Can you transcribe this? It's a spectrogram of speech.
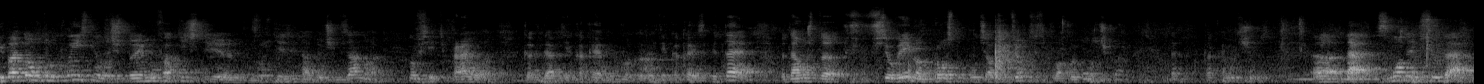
и потом вдруг выяснилось, что ему фактически русский язык надо учить заново, ну все эти правила, когда где какая буква, когда где какая запятая, потому что все время он просто получал пятерки за плохой почерк. Да, так получилось. Э, так, смотрим сюда.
